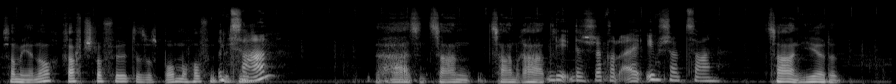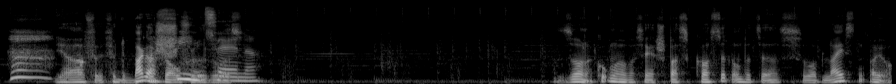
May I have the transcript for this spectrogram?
Was haben wir hier noch? Kraftstofffilter, so das brauchen wir Ein hoffentlich Zahn? nicht. Ja, das ist ein Zahn, Zahnrad. Nee, das stand gerade eben stand Zahn. Zahn hier. Das, ja, für, für eine Baggerschaufel oder sowas. So, dann gucken wir mal, was der Spaß kostet und wir das überhaupt leisten. Oh ja,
